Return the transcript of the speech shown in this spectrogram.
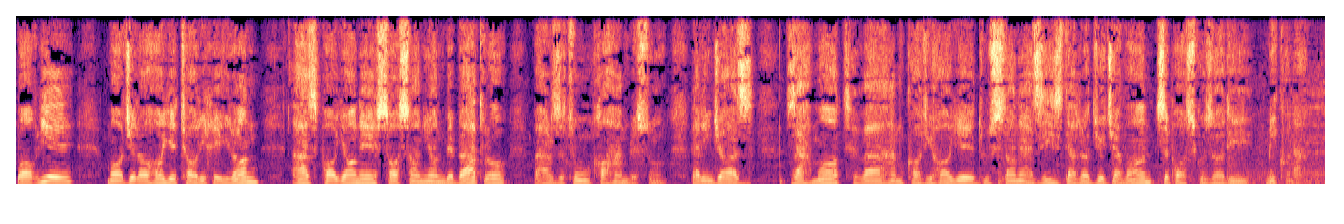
باقی ماجراهای تاریخ ایران از پایان ساسانیان به بعد رو به عرضتون خواهم رسون در اینجا از زحمات و همکاری های دوستان عزیز در رادیو جوان سپاسگزاری می کنم.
